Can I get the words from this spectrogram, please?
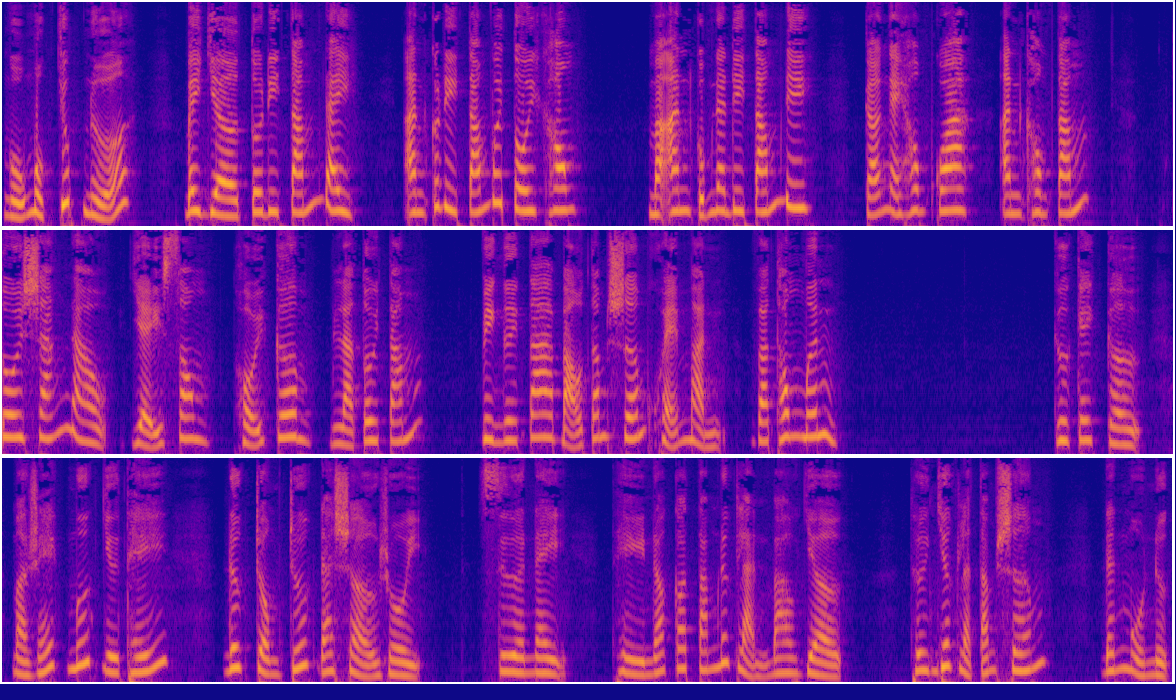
ngủ một chút nữa. Bây giờ tôi đi tắm đây, anh có đi tắm với tôi không? Mà anh cũng nên đi tắm đi. Cả ngày hôm qua, anh không tắm. Tôi sáng nào dậy xong, thổi cơm là tôi tắm. Vì người ta bảo tắm sớm khỏe mạnh và thông minh. Cưa cây cờ mà rét mướt như thế, đất trồng trước đã sợ rồi. Xưa nay thì nó có tắm nước lạnh bao giờ. Thứ nhất là tắm sớm, đến mùa nực,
